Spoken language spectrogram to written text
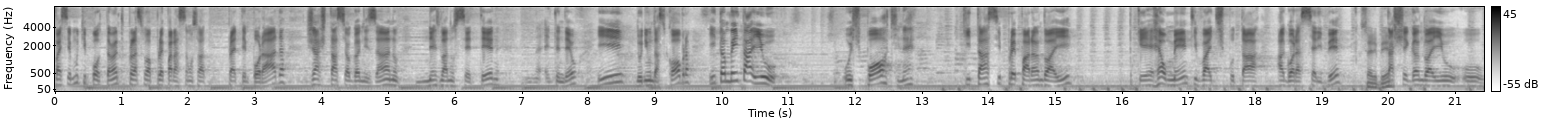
vai ser muito importante para sua preparação, sua pré-temporada. Já está se organizando mesmo lá no CT, né, entendeu? E do Ninho das Cobras. E também tá aí o, o esporte, né? Que está se preparando aí, porque realmente vai disputar agora a Série B. Série B. Tá chegando aí o- o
